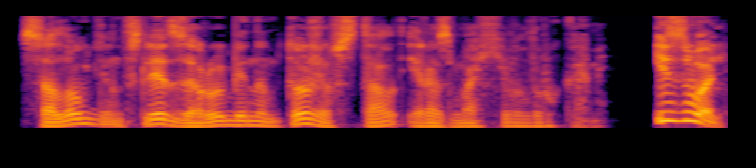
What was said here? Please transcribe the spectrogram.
Сологдин вслед за Рубиным тоже встал и размахивал руками. Изволь.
